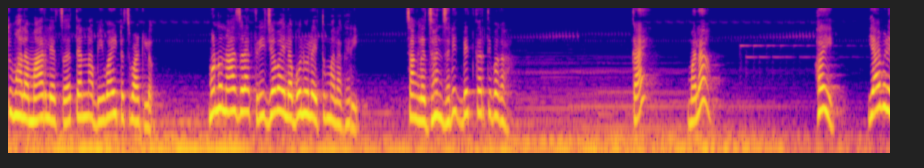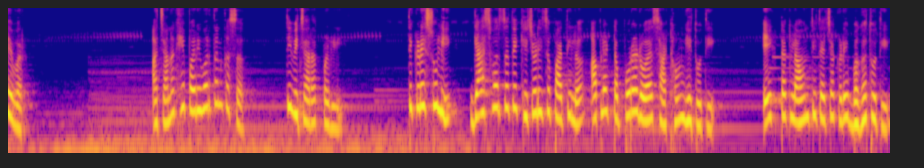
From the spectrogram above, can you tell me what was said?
तुम्हाला मारल्याचं त्यांना बी वाईटच वाटलं. म्हणून आज रात्री जेवायला बोलवलंय तुम्हाला घरी. चांगलं झणझणीत बेत करते बघा. काय? मला? होय या वेळेवर. अचानक हे परिवर्तन कसं? ती विचारात पडली. तिकडे सुली गॅसवरचं ते खिचडीचं पातीलं आपल्या टपोऱ्या डोळ्यात साठवून घेत होती. एक टक लावून ती त्याच्याकडे बघत होती.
